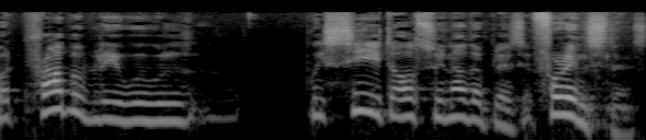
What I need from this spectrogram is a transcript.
but probably we will we see it also in other places. For instance,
